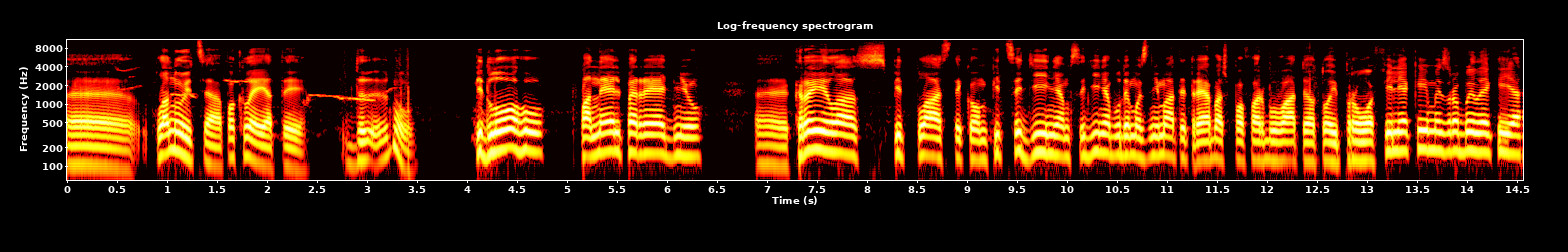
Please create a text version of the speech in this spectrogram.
Е, планується поклеяти ну, підлогу, панель передню, е, крила з під пластиком, під сидінням. Сидіння будемо знімати, треба ж пофарбувати отой профіль, який ми зробили, який я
